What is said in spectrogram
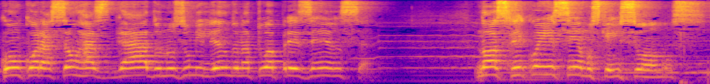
com o coração rasgado, nos humilhando na Tua presença, nós reconhecemos quem somos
